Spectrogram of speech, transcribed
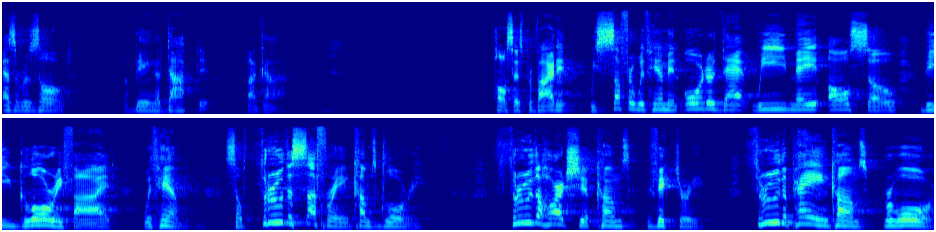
as a result of being adopted by God. Paul says, provided we suffer with him in order that we may also be glorified with him. So through the suffering comes glory. Through the hardship comes victory. Through the pain comes reward.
